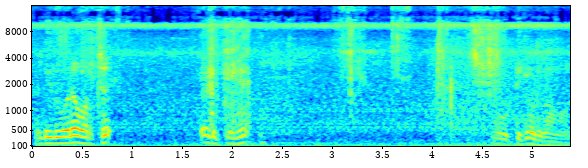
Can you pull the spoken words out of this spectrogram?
എന്നിട്ട് ഇതുപോലെ കുറച്ച് എടുക്കുന്നു ഒട്ടിച്ച് കൊടുക്കാം നമ്മൾ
